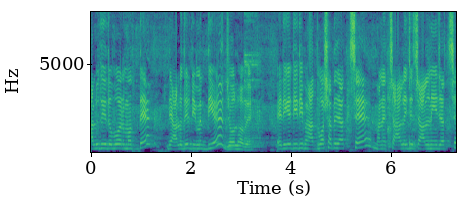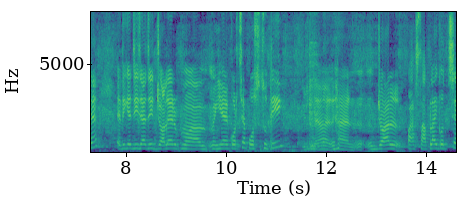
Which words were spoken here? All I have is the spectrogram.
আলু দিয়ে দেবো এর মধ্যে, দিয়ে আলু দিয়ে ডিমের দিয়ে ঝোল হবে। এদিকে দিদি ভাত বসাতে যাচ্ছে মানে চাল এই যে চাল নিয়ে যাচ্ছে। এদিকে জিজাজির জলের ইয়ে করছে প্রস্তুতি। হ্যাঁ জল সাপ্লাই করছে।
